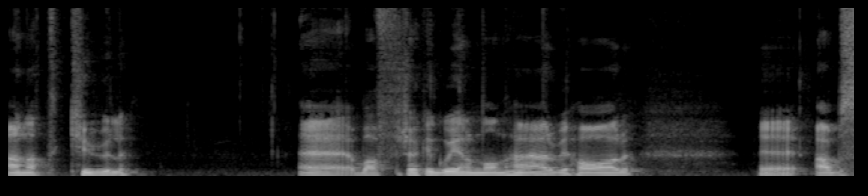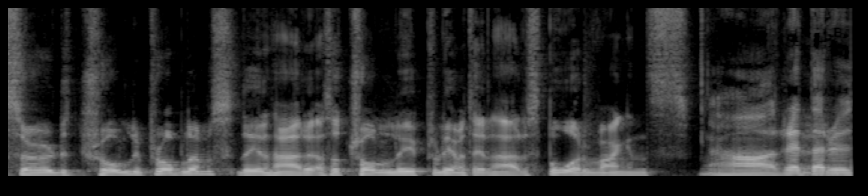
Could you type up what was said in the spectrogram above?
annat kul. Eh, jag bara försöker gå igenom någon här. Vi har eh, Absurd Trolley Problems. Det är den här, alltså trolley-problemet är den här spårvagns... Ja, räddar du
